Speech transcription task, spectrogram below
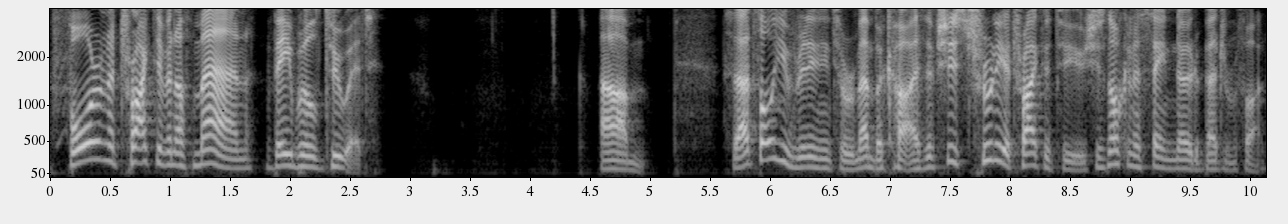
For an attractive enough man, they will do it. Um, so that's all you really need to remember, guys. If she's truly attracted to you, she's not going to say no to bedroom fun.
